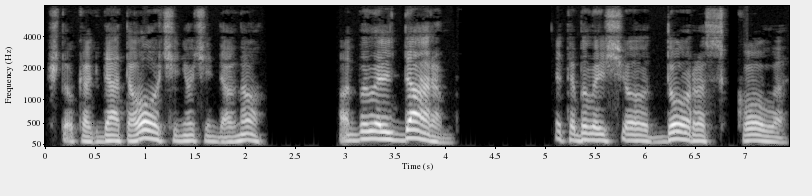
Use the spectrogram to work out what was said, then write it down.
что когда-то очень-очень давно он был Эльдаром. Это было еще до раскола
